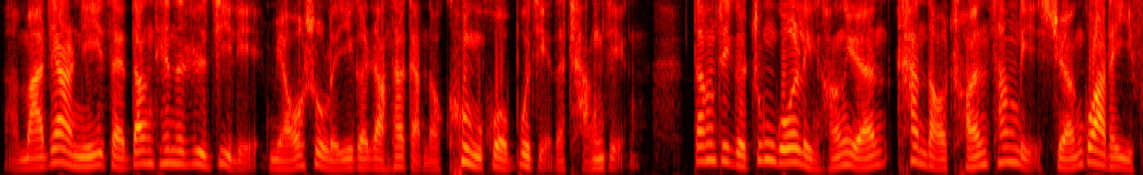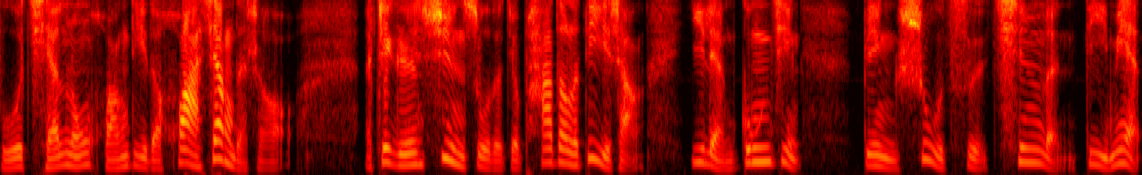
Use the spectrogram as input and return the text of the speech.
啊，马加尔尼在当天的日记里描述了一个让他感到困惑不解的场景：当这个中国领航员看到船舱里悬挂着一幅乾隆皇帝的画像的时候，这个人迅速的就趴到了地上，一脸恭敬，并数次亲吻地面。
